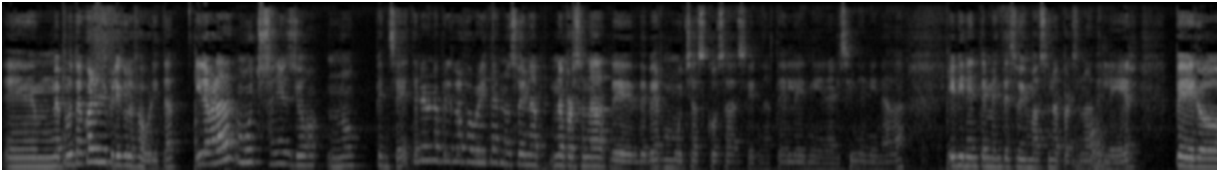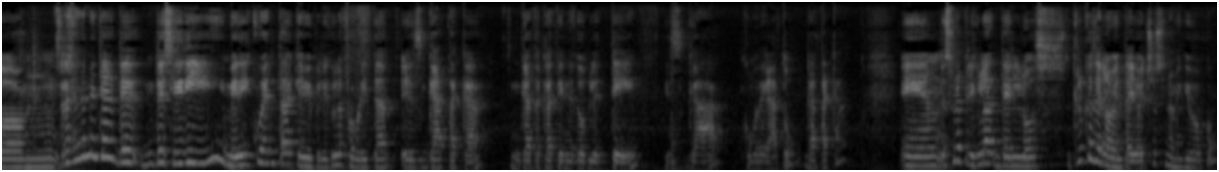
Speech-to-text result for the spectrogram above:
Eh, me pregunta cuál es mi película favorita. Y la verdad, muchos años yo no pensé tener una película favorita. No soy una, persona de, ver muchas cosas en la tele, ni en el cine, ni nada. Evidentemente soy más una persona de leer. Pero mm, recientemente decidí y me di cuenta que mi película favorita es Gataka. Gataka tiene doble T, es Ga, como de gato, Gataka. Eh, es una película de los, creo que es del 98, si no me equivoco.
